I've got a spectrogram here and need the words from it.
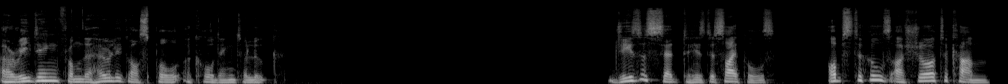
A reading from the Holy Gospel according to Luke. Jesus said to his disciples, Obstacles are sure to come,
